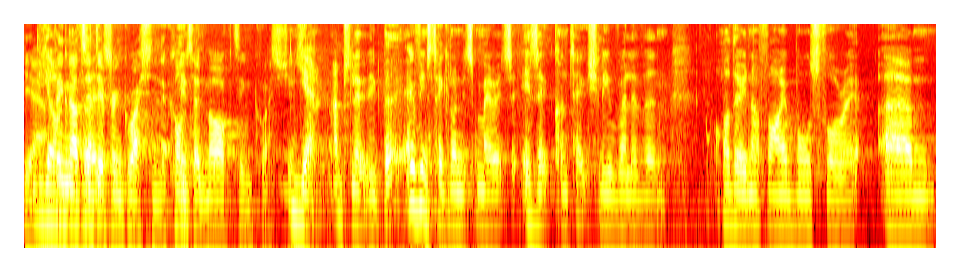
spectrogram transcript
yeah, I think that's a different question, the content marketing question. Yeah, absolutely. But everything's taken on its merits. Is it contextually relevant? Are there enough eyeballs for it? Um,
